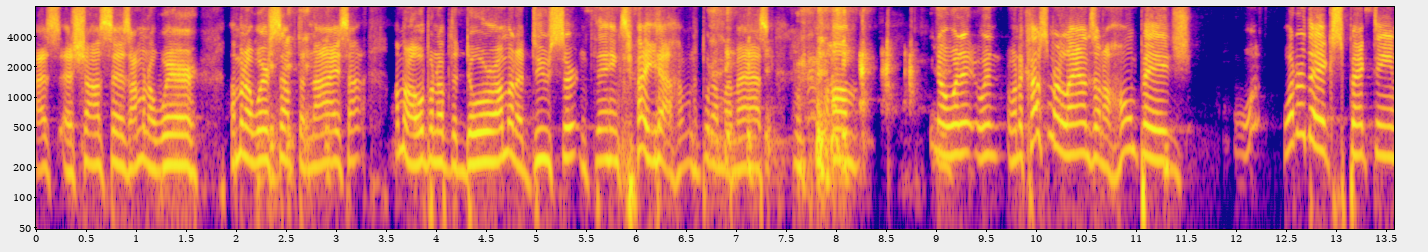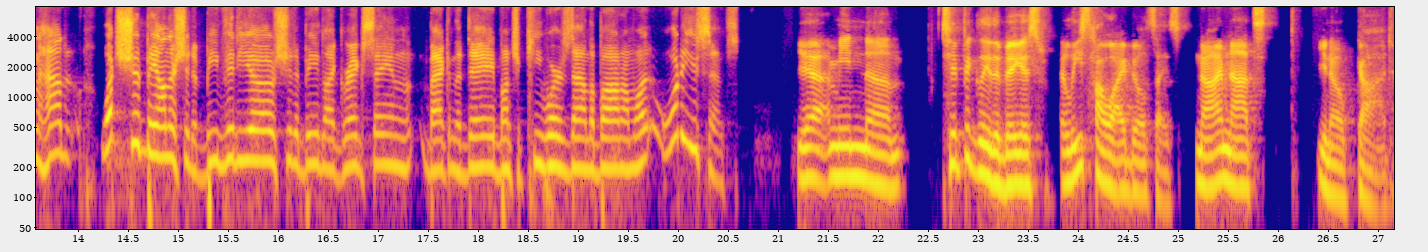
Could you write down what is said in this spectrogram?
as as Sean says, I'm gonna wear I'm gonna wear something nice. I, I'm gonna open up the door. I'm gonna do certain things. Right? yeah, I'm gonna put on my mask. Um, you know, when it when when a customer lands on a homepage, what what are they expecting? How what should be on there? Should it be video? Should it be like Greg saying back in the day, a bunch of keywords down the bottom? What What do you sense? Yeah, I mean, um, typically the biggest, at least how I build sites. Now, I'm not, you know, God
